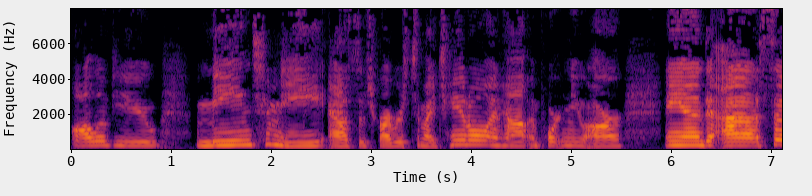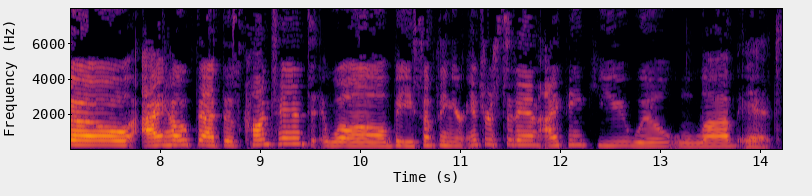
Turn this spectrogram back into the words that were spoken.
all of you mean to me as subscribers to my channel and how important you are. And uh, so I hope that this content will be something you're interested in. I think you will love it.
